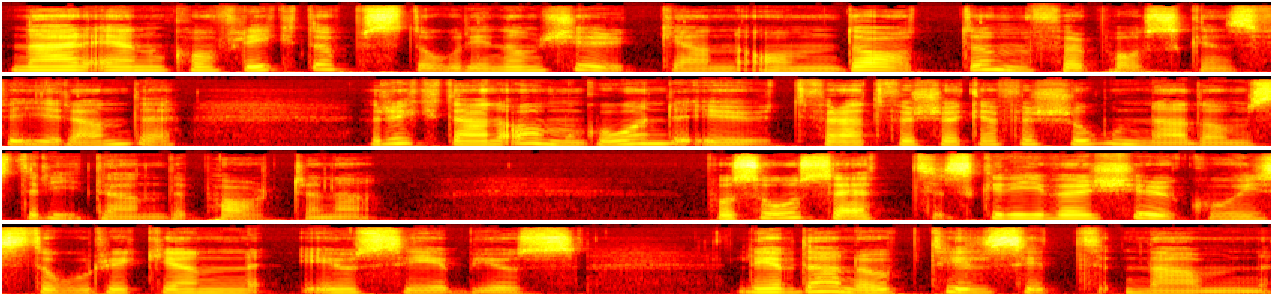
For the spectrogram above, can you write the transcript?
När en konflikt uppstod inom kyrkan om datum för påskens firande ryckte han omgående ut för att försöka försona de stridande parterna. På så sätt, skriver kyrkohistorikern Eusebius, levde han upp till sitt namn.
